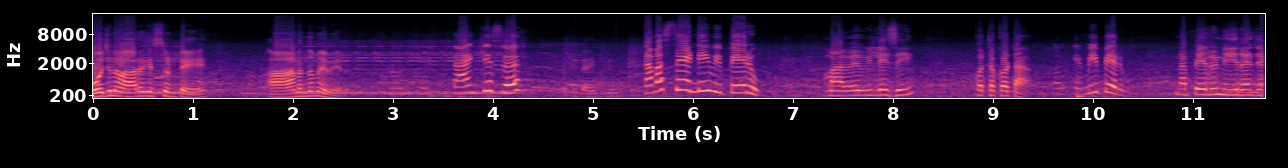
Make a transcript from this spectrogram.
భోజనం ఆరగిస్తుంటే ఆ ఆనందమే వేరు. థ్యాంక్ యూ సార్ నమస్తే అండి మీ పేరు? మా విలేజ్ కొత్తకోట. ఓకే మీ పేరు? నా పేరు నీరజ.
